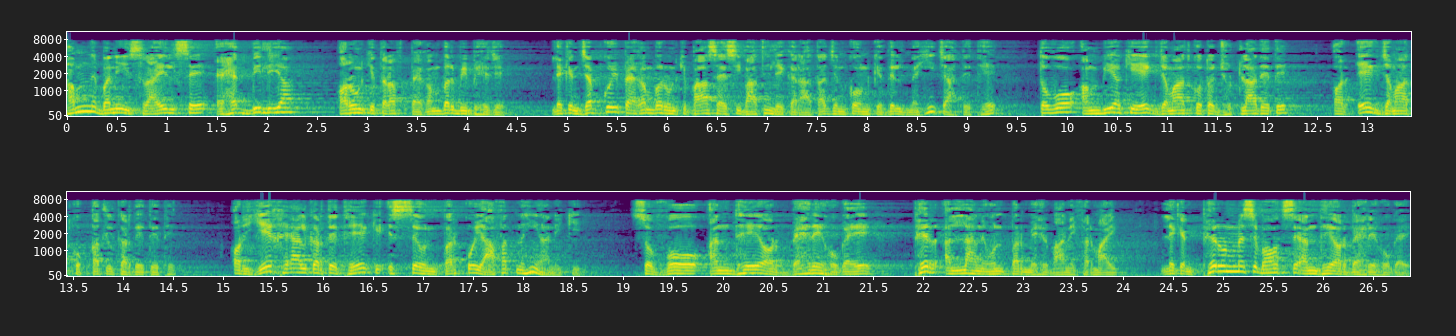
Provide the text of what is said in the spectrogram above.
हमने बनी इसराइल से अहद भी लिया और उनकी तरफ पैगंबर भी भेजे लेकिन जब कोई पैगंबर उनके पास ऐसी बातें लेकर आता जिनको उनके दिल नहीं चाहते थे तो वो अंबिया की एक जमात को तो झुटला देते और एक जमात को कत्ल कर देते थे। और ये ख्याल करते थे कि इससे उन पर कोई आफत नहीं आने की। सो वो अंधे और बहरे हो गए, फिर अल्लाह ने उन पर मेहरबानी फरमाई। लेकिन फिर उनमें से बहुत से अंधे और बहरे हो गए,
